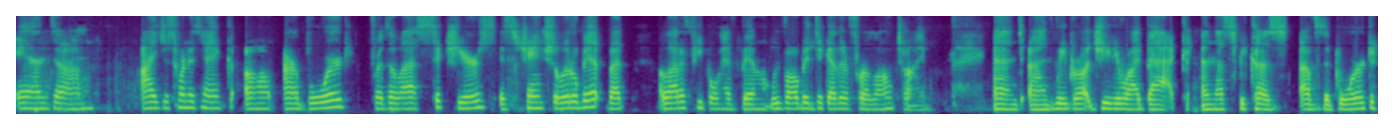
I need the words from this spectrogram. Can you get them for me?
and um, I just want to thank uh, our board for the last six years. It's changed a little bit, but a lot of people have been, we've all been together for a long time. And, and we brought GDUI back, and that's because of the board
